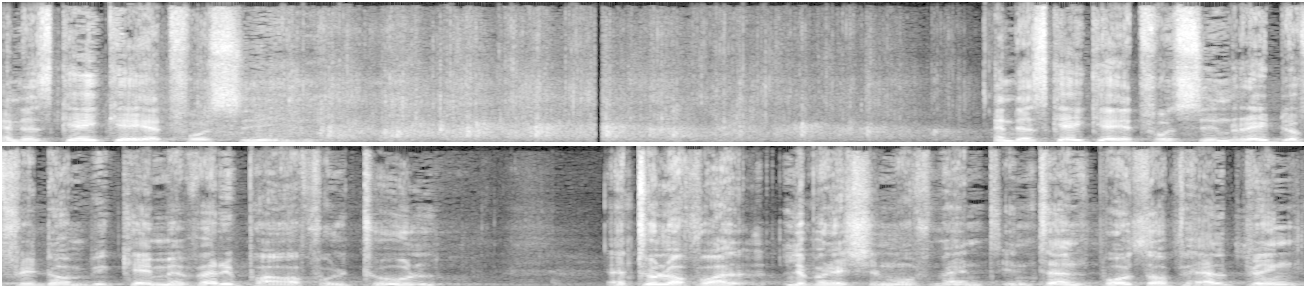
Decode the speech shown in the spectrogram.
And as KK had foreseen, And as KK had foreseen, Radio Freedom became a very powerful tool, a tool of our liberation movement in terms both of helping,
